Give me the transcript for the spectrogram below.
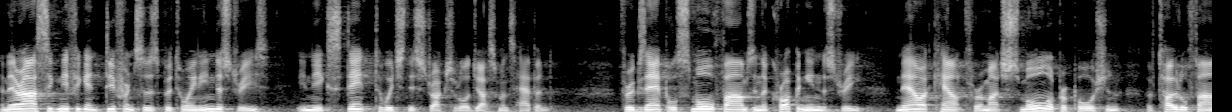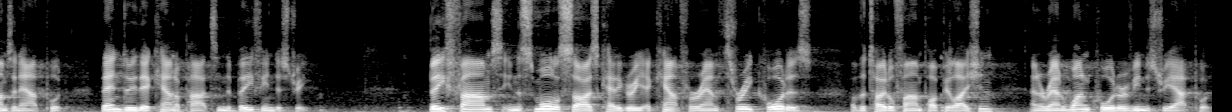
And there are significant differences between industries in the extent to which this structural adjustment's happened. For example, small farms in the cropping industry now account for a much smaller proportion of total farms and output than do their counterparts in the beef industry. Beef farms in the smaller size category account for around three quarters of the total farm population and around one quarter of industry output,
